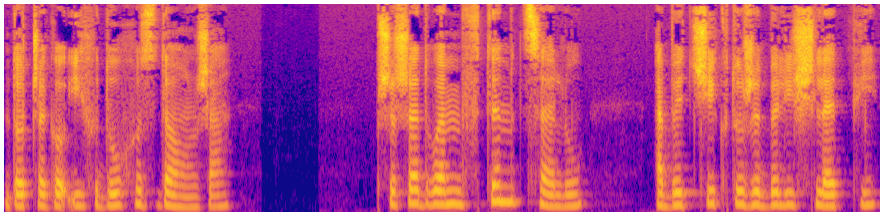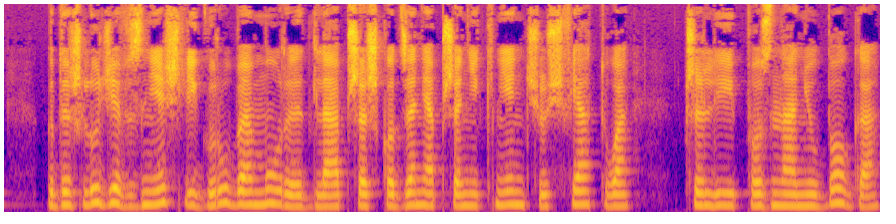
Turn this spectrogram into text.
do czego ich duch zdąża. Przyszedłem w tym celu, aby ci, którzy byli ślepi, gdyż ludzie wznieśli grube mury dla przeszkodzenia przeniknięciu światła, czyli poznaniu Boga,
